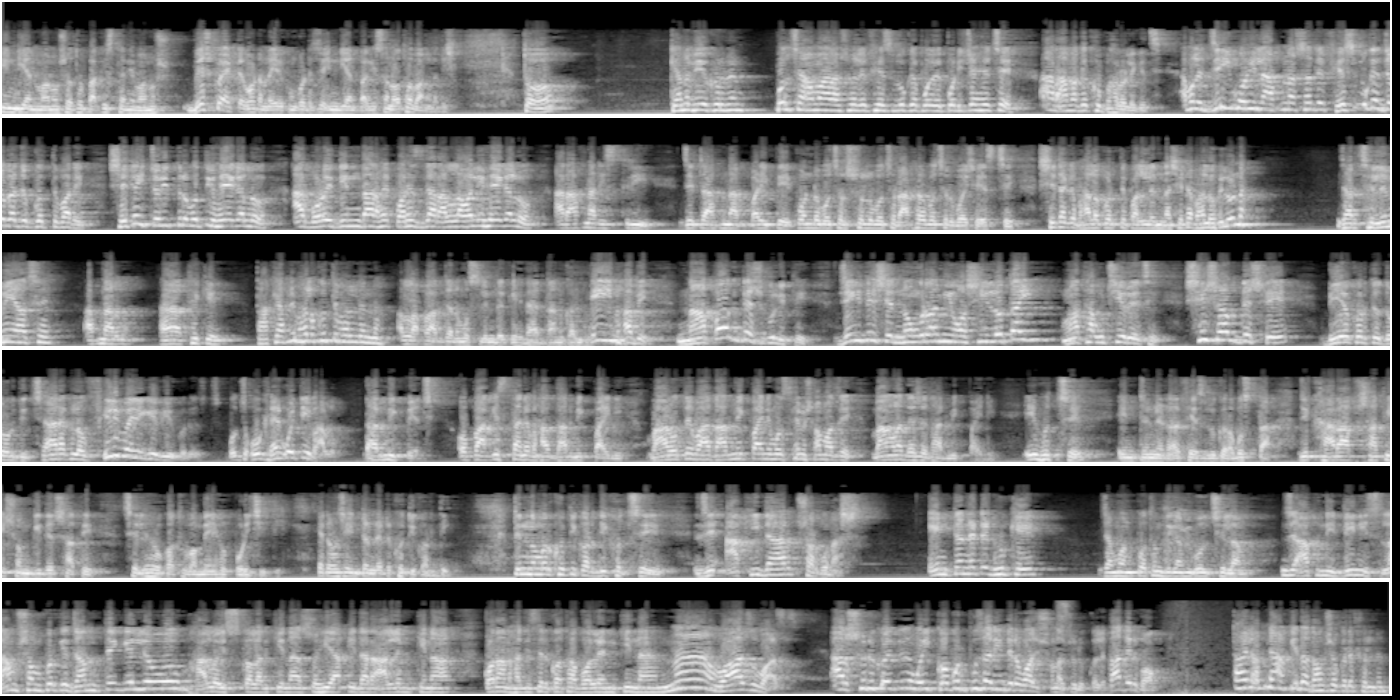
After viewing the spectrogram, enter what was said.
ইন্ডিয়ান মানুষ অথবা পাকিস্তানি মানুষ। বেশ কয়েকটা ঘটনা এরকম ঘটেছে, ইন্ডিয়ান, পাকিস্তান অথবা বাংলাদেশ। তো কেন বিয়ে করবেন? বলছে, আমার আসলে ফেসবুকে পরিচয় হয়েছে আর আমাকে খুব ভালো লেগেছে। বলে, যেই মহিলা আপনার সাথে ফেসবুকে যোগাযোগ করতে পারে, সেটাই চরিত্রবতী হয়ে গেল আর বড়ই দিনদার হয়ে পরেশগার আল্লাহ আলী হয়ে গেল। আর আপনার স্ত্রী, যেটা আপনার বাড়িতে পনেরো বছর, ষোলো বছর, আঠারো বছর বয়সে এসছে, সেটাকে ভালো করতে পারলেন না, সেটা ভালো হইল না? যার ছেলে মেয়ে আছে, আপনার থেকে তাকে আপনি ভালো করতে পারলেন না। আল্লাহ পাক যেন মুসলিমদেরকে হৃদায়ত দান করেন। এইভাবে নাপাক দেশগুলিতে, যেই দেশে নোংরামি, অশ্লীলতাই মাথা উঠিয়ে রয়েছে, সেসব দেশে বিয়ে করতে দৌড় দিচ্ছে আর এক লোক ফিলিপাইনে গিয়ে বিয়ে করে বলছে, ওখানে ওইটাই ভালো, ধার্মিক পেয়েছে। ও পাকিস্তানে ধার্মিক পায়নি, ভারতে বা ধার্মিক পায়নি, মুসলিম সমাজে বাংলাদেশে ধার্মিক পায়নি। এই হচ্ছে ইন্টারনেট আর ফেসবুকের অবস্থা, যে খারাপ সাথী সঙ্গীদের সাথে ছেলে হোক অথবা মেয়ে হোক পরিচিতি। এটা হচ্ছে ইন্টারনেটের ক্ষতিকর দিক। তিন নম্বর ক্ষতিকর দিক হচ্ছে যে আকিদার সর্বনাশ। ইন্টারনেটে ঢুকে, যেমন প্রথম দিকে আমি বলছিলাম যে আপনি দিন ইসলাম সম্পর্কে জানতে গেলেও ভালো স্কলার কিনা, সহি আকিদার আলেম কিনা, কোরআন, হাদিসের কথা বলেন কিনা? না, ওয়াজ ওয়াজ। আর শুরু করে ওই কবর পূজারীদের ওয়াজ শোনা শুরু করলে তাদের ভক্ত। তাহলে আপনি আকিদা ধ্বংস করে ফেললেন।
